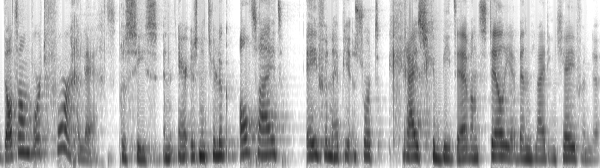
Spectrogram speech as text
dat dan wordt voorgelegd. precies. En er is natuurlijk altijd even, heb je een soort grijs gebied. Hè? Want stel, jij bent leidinggevende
